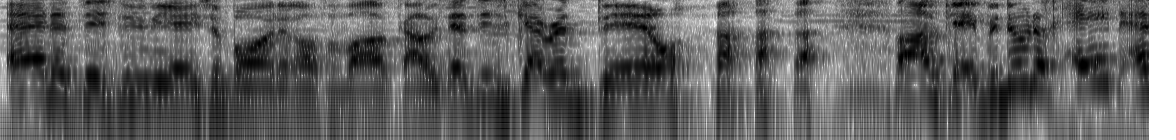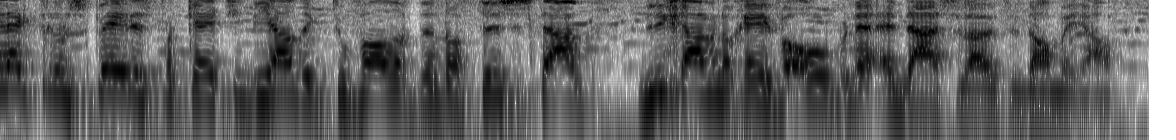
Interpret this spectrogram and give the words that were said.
En het is nu niet eens een border of een walkout. Het is Garrett Bill. Oké, we doen nog één Electrum Spelers pakketje. Die had ik toevallig er nog tussen staan. Die gaan we nog even openen en daar sluiten we dan mee af.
